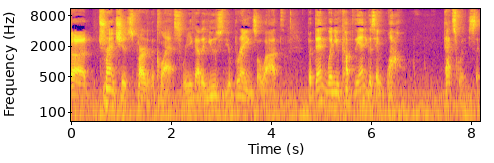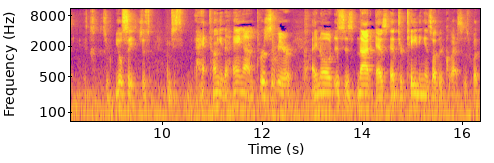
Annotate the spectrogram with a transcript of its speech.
uh, trenches part of the class where you got to use your brains a lot. But then when you come to the end, you can say, "Wow, that's what he's saying." It's, it's, you'll see. It's just I'm just telling you to hang on, persevere. I know this is not as entertaining as other classes, but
